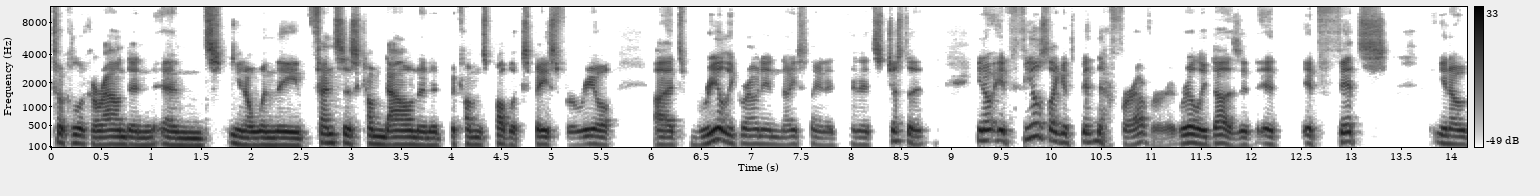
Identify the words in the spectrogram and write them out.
took a look around, and and you know, when the fences come down and it becomes public space for real, uh, it's really grown in nicely, and it and it's just a, you know, it feels like it's been there forever. It really does. It it it fits, you know,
